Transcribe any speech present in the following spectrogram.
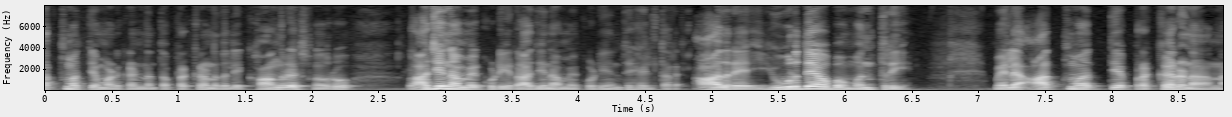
ಆತ್ಮಹತ್ಯೆ ಮಾಡ್ಕೊಂಡಂಥ ಪ್ರಕರಣದಲ್ಲಿ ಕಾಂಗ್ರೆಸ್ನವರು ರಾಜೀನಾಮೆ ಕೊಡಿ ರಾಜೀನಾಮೆ ಕೊಡಿ ಅಂತ ಹೇಳ್ತಾರೆ. ಆದರೆ ಇವ್ರದೇ ಒಬ್ಬ ಮಂತ್ರಿ ಮೇಲೆ ಆತ್ಮಹತ್ಯೆ ಪ್ರಕರಣನ,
